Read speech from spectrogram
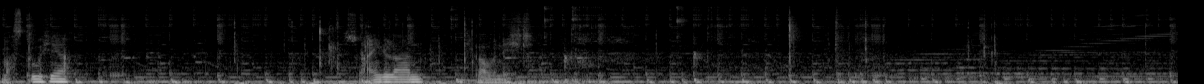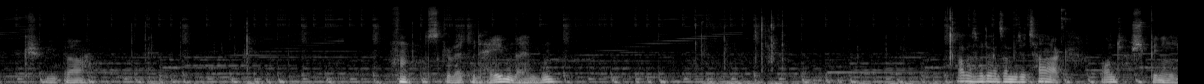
Machst du hier? Bist du eingeladen? Ich glaube nicht. Creeper. Hm, Skelett mit Helm da hinten. Aber es wird langsam wieder Tag. Und Spinny.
